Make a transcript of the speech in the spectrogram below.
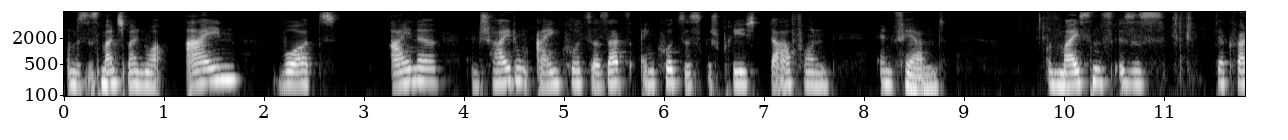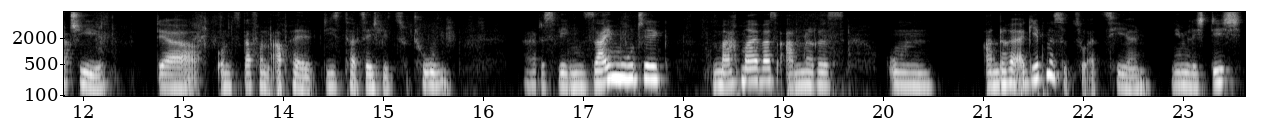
Und es ist manchmal nur ein Wort, eine Entscheidung, ein kurzer Satz, ein kurzes Gespräch davon entfernt. Und meistens ist es der Quatschi, der uns davon abhält, dies tatsächlich zu tun. Ja, deswegen sei mutig, mach mal was anderes, um andere Ergebnisse zu erzielen, nämlich dich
